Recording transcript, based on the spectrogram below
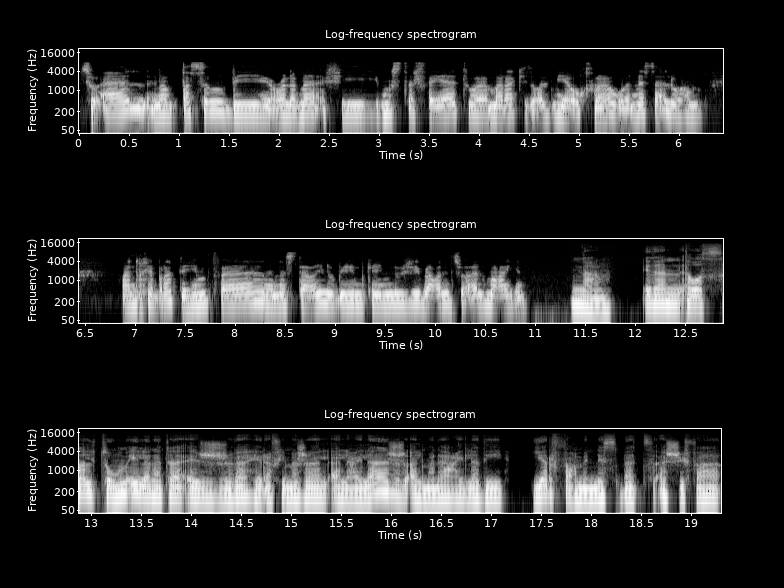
سؤال نتصل بعلماء في مستشفيات ومراكز علمية أخرى ونسألهم عن خبرتهم فنستعين بهم كي نجيب عن سؤال معين. نعم. إذا توصلتم إلى نتائج باهرة في مجال العلاج المناعي الذي يرفع من نسبة الشفاء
